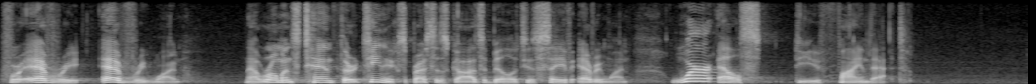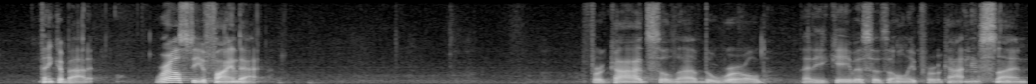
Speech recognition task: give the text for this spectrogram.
for every, everyone. Now, Romans 10 13 expresses God's ability to save everyone. Where else do you find that? Think about it. Where else do you find that? For God so loved the world that he gave us his only forgotten Son.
